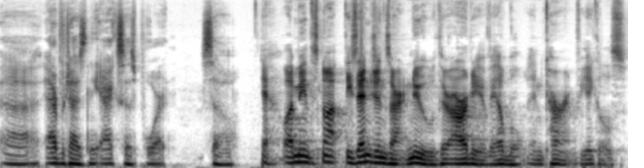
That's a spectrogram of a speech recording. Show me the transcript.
uh, advertising the Accessport. So, Yeah, well, I mean, it's not these engines aren't new; they're already available in current vehicles.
